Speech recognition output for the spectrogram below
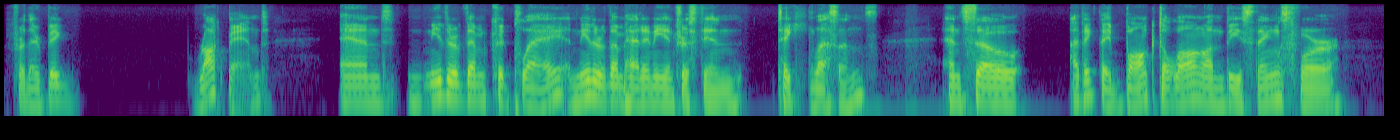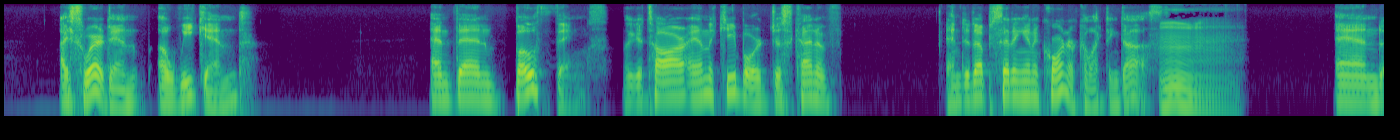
for their big rock band and neither of them could play and neither of them had any interest in taking lessons and so i think they bonked along on these things for i swear dan a weekend and then both things the guitar and the keyboard just kind of ended up sitting in a corner collecting dust Mm. and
